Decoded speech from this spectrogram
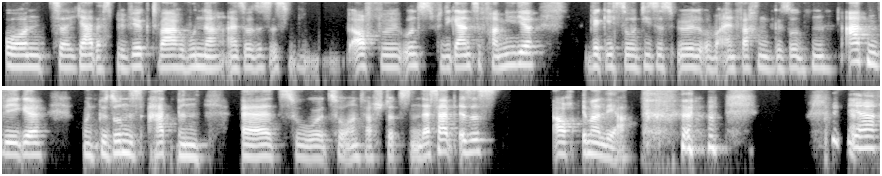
Und äh, ja, das bewirkt wahre Wunder. Also das ist auch für uns, für die ganze Familie wirklich so dieses Öl, um einfach einen gesunden Atemwege und gesundes Atmen äh, zu, zu unterstützen. Deshalb ist es auch immer leer. Ja,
